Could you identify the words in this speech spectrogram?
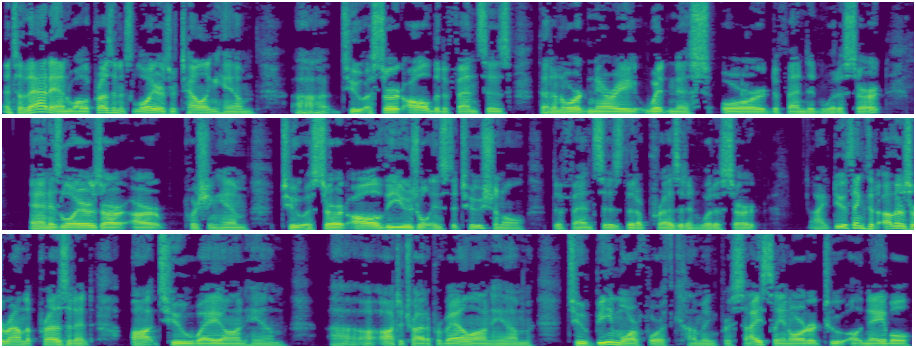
And to that end, while the president's lawyers are telling him uh, to assert all the defenses that an ordinary witness or defendant would assert, and his lawyers are are pushing him to assert all of the usual institutional defenses that a president would assert. I do think that others around the president ought to weigh on him, uh, ought to try to prevail on him to be more forthcoming precisely in order to enable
